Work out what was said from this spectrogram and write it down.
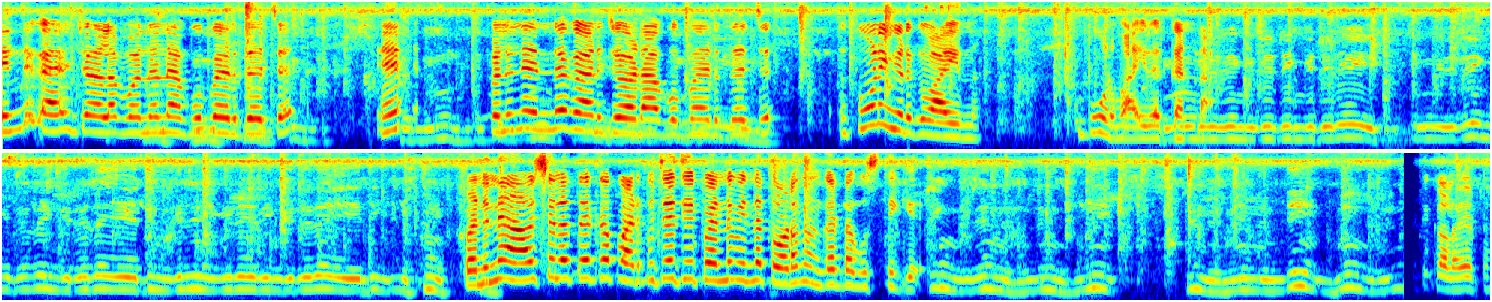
എന്നെ കാണിച്ചോളാം പോലെ അപ്പൂപ്പ എടുത്ത് വെച്ച്? ഏ? പെണ്ണിനെ എന്നെ കാണിച്ചോടാ അപ്പൂപ്പ എടുത്ത് വെച്ച്? കൂണിങ്ങെടുക്ക് എടുക്ക് വായിന്ന്. വായി വെക്കണ്ട. പെണ്ണിനെ ആവശ്യമില്ലാത്തൊക്കെ പഠിപ്പിച്ചേച്ച് പെണ്ണ് പിന്നെ തുടങ്ങും കേട്ടോ ഗുസ്തിക്ക്. കളയട്ടെ.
